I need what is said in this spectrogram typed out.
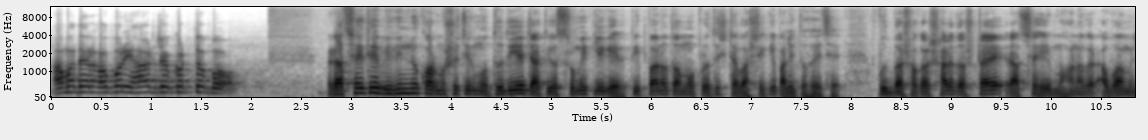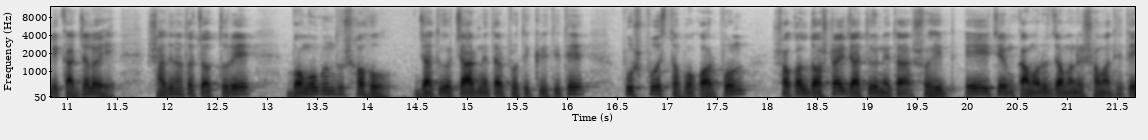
আমাদের অপরিহার্য কর্তব্য। রাজশাহীতে বিভিন্ন কর্মসূচির মধ্য দিয়ে জাতীয় শ্রমিক লীগের তিপ্পান্নতম প্রতিষ্ঠা বার্ষিকী পালিত হয়েছে। বুধবার সকাল সাড়ে দশটায় রাজশাহী মহানগর আওয়ামী লীগ কার্যালয়ে স্বাধীনতা চত্বরে বঙ্গবন্ধু সহ জাতীয় চার নেতার প্রতিকৃতিতে পুষ্পস্তবক অর্পণ, সকাল দশটায় জাতীয় নেতা শহীদ এ এইচ এম কামরুজ্জামানের সমাধিতে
